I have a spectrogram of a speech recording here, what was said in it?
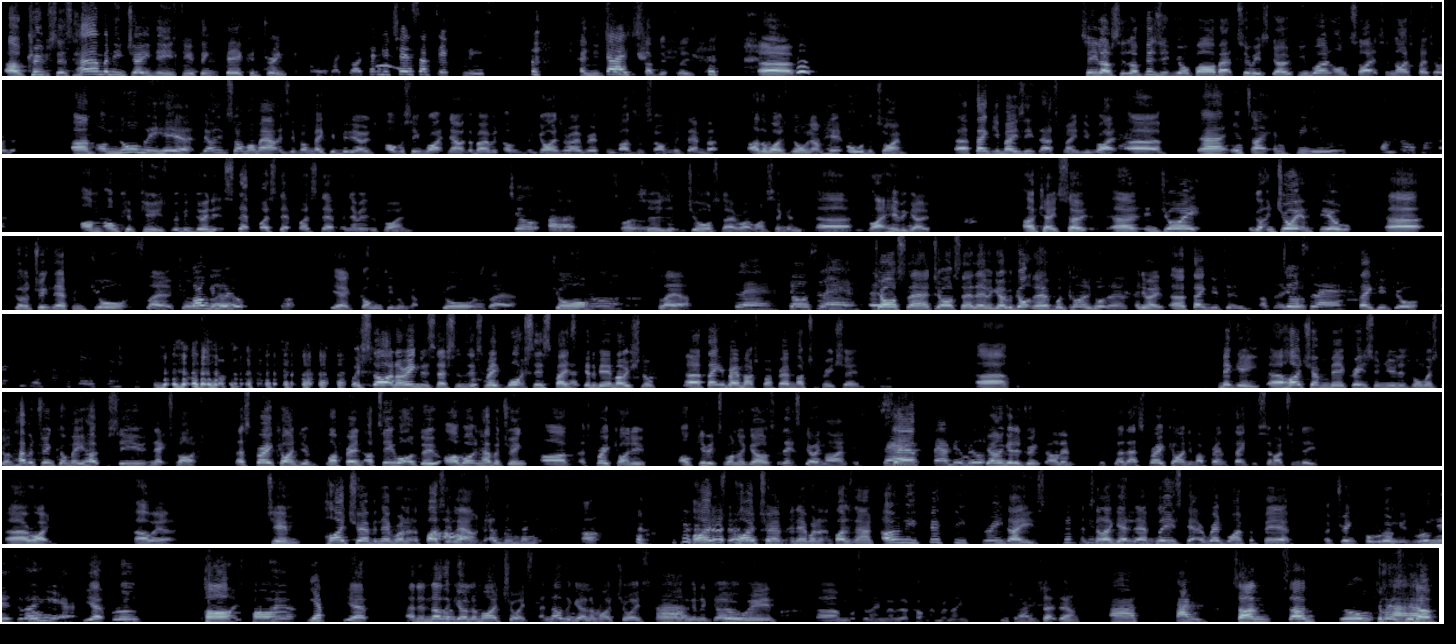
Oh, Coop says, how many JDs do you think beer could drink? Oh my God, can you change subject, please? Can you change Guys. the subject, please? Uh, Sea Love says, I visited your bar about two weeks ago. You weren't on site. It's a nice place. I was- Um, I'm normally here. The only time I'm out is if I'm making videos. Obviously, right now at the moment, oh, the guys are over here from Buzzing, so I'm with them. But otherwise, normally I'm here all the time. Uh, thank you, Maisie. That's Maisie. Right. Uh, Uh, enjoy and feel. I'm, I'm confused. We've been doing it step by step by step, and everything was fine. Joe. Uh, right, right Susan, Jaw there. Right, one second. Uh, right, here we go. Okay, so uh, enjoy. We got enjoy and Bill. Uh, got a drink there from Jaw Slayer. Jaw Gong Slayer. Yeah, Gong Team Jaw, Jaw Slayer. Jaw Slayer. Slayer. Jaw Slayer. Jaw Slayer. Jaw Slayer. There we go. We got there. We kind of got there. Anyway, uh, thank you, Tim. Up there. Jaw Slayer. Thank you, Jaw. Thank you. We're starting our English lessons this week. Watch this space. It's going to be emotional. Uh, thank you very much, my friend. Much appreciated. Uh, Mickey, uh, hi, Trevor Beer. Greetings from New Lisbon, Wisconsin. Have a drink on me. Hope to see you next March. That's very kind of you, my friend. I'll tell you what I'll do. I won't have a drink. Um, that's very kind of you. I'll give it to one of the girls. The next girl in line is แซ่ Seb. บแปลดื่มลูก Go and get a drink, darling. No, that's very kind of you, my friend. Thank you so much indeed. Uh, right. Oh, yeah. Jim. Hi, Trev, and everyone at the Buzzing oh, Lounge. Oh, hi, hi, Trev, and everyone at the Buzzing Lounge. Only 53 days until I get there. Please get a red wine for beer, a drink for Rung. Is Rung here today? Yeah. here. Yep, Rung. Pa, is Pa here? Yep. Yep. And another oh, girl of my choice. Another girl of my choice. Uh, I'm going to go with, um, what's her name over there? I can't remember her name. Which one? Down. Uh, Sun. Sun. Sun. Rung. Come here, uh, sweetheart.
